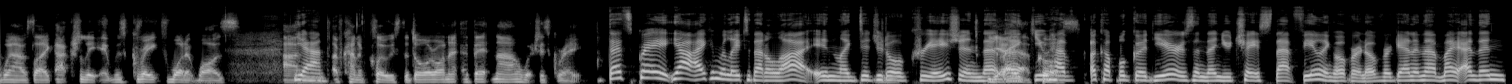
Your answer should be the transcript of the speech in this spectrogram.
when I was like, actually, it was great for what it was. And Yeah. I've kind of closed the door on it a bit now, which is great. That's great. Yeah, I can relate to that a lot in like digital creation that Mm. Yeah, like you have a couple good years and then you chase that feeling over and over again and that might and then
